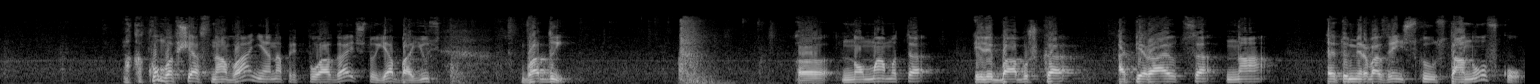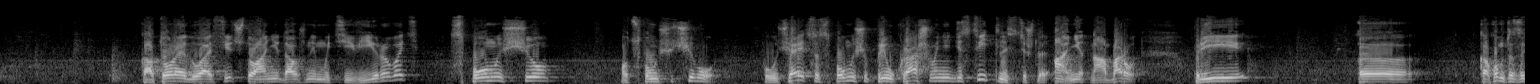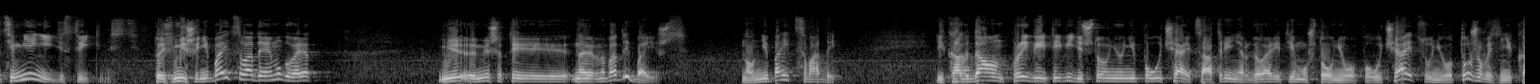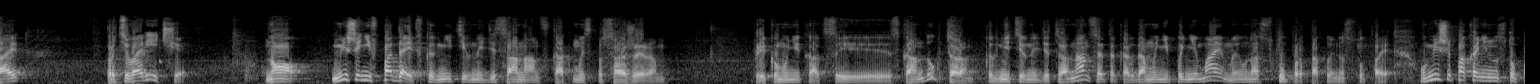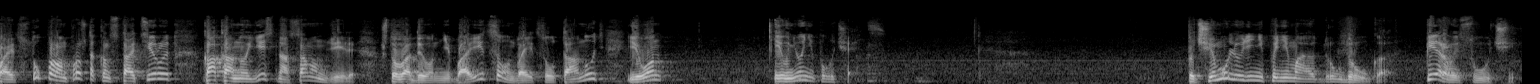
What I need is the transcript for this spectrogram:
На каком вообще основании она предполагает, что я боюсь воды? Э, но мама-то или бабушка опираются на эту мировоззренческую установку, которая гласит, что они должны мотивировать с помощью, вот с помощью чего? Получается, с помощью приукрашивания действительности, что ли? А, нет, наоборот. При э, каком-то затемнении действительности. То есть Миша не боится воды, а ему говорят, Миша, ты, наверное, воды боишься. Но он не боится воды. И когда он прыгает и видит, что у него не получается, а тренер говорит ему, что у него получается, у него тоже возникает противоречие. Но Миша не впадает в когнитивный диссонанс, как мы с пассажиром при коммуникации с кондуктором. Когнитивный диссонанс – это когда мы не понимаем, и у нас ступор такой наступает. У Миши пока не наступает ступор, он просто констатирует, как оно есть на самом деле. Что воды он не боится, он боится утонуть, и он и у него не получается. Почему люди не понимают друг друга? Первый случай.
